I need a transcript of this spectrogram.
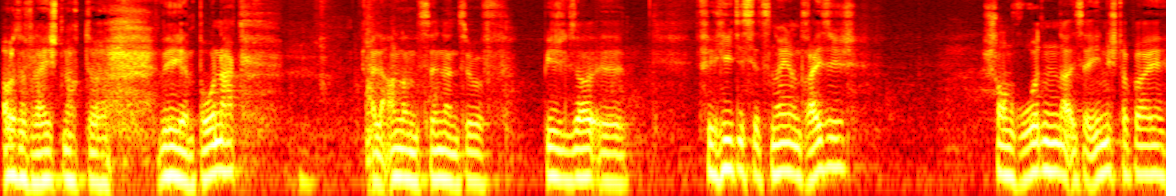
Außer vielleicht noch der William Bonack. Alle anderen sind dann so, wie ich gesagt, äh, Phil Heath ist jetzt 39. Sean Roden, da ist er eh nicht dabei,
